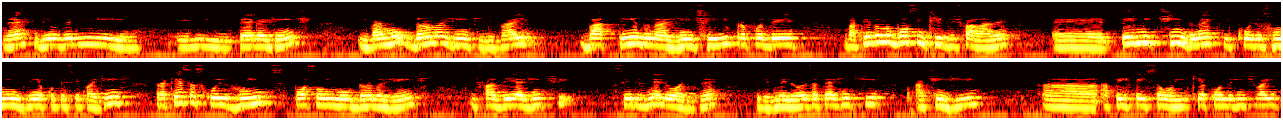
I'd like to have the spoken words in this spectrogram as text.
né? Deus, ele, ele pega a gente e vai moldando a gente, ele vai batendo na gente aí para poder, batendo no bom sentido de falar, né? É, permitindo né, que coisas ruins venham acontecer com a gente, para que essas coisas ruins possam ir moldando a gente e fazer a gente seres melhores, né? seres melhores até a gente atingir a, a perfeição aí, que é quando a gente vai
